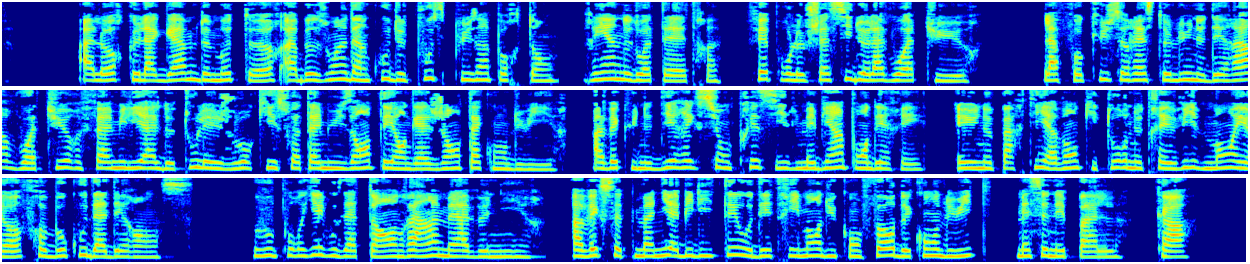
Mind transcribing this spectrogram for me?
Alors que la gamme de moteurs a besoin d'un coup de pouce plus important, rien ne doit être fait pour le châssis de la voiture. La Focus reste l'une des rares voitures familiales de tous les jours qui soit amusante et engageante à conduire, avec une direction précise mais bien pondérée, et une partie avant qui tourne très vivement et offre beaucoup d'adhérence. Vous pourriez vous attendre à un mais à venir, avec cette maniabilité au détriment du confort de conduite, mais ce n'est pas le cas.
